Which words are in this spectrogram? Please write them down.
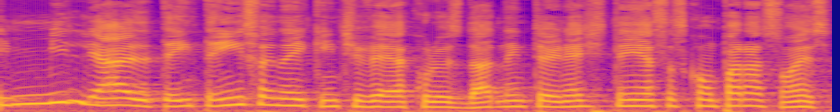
é milhares, tem, tem isso aí, quem tiver curiosidade na internet tem essas comparações.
